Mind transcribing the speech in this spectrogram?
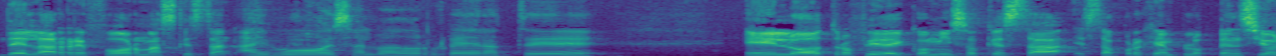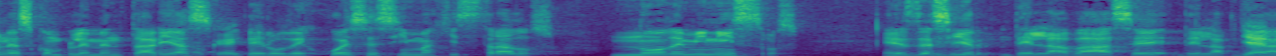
de las reformas que están. Ahí voy, Salvador, espérate. El otro fideicomiso que está, está, por ejemplo, pensiones complementarias, pero de jueces y magistrados, no de ministros. Es decir, de la base de la Ya pirámide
